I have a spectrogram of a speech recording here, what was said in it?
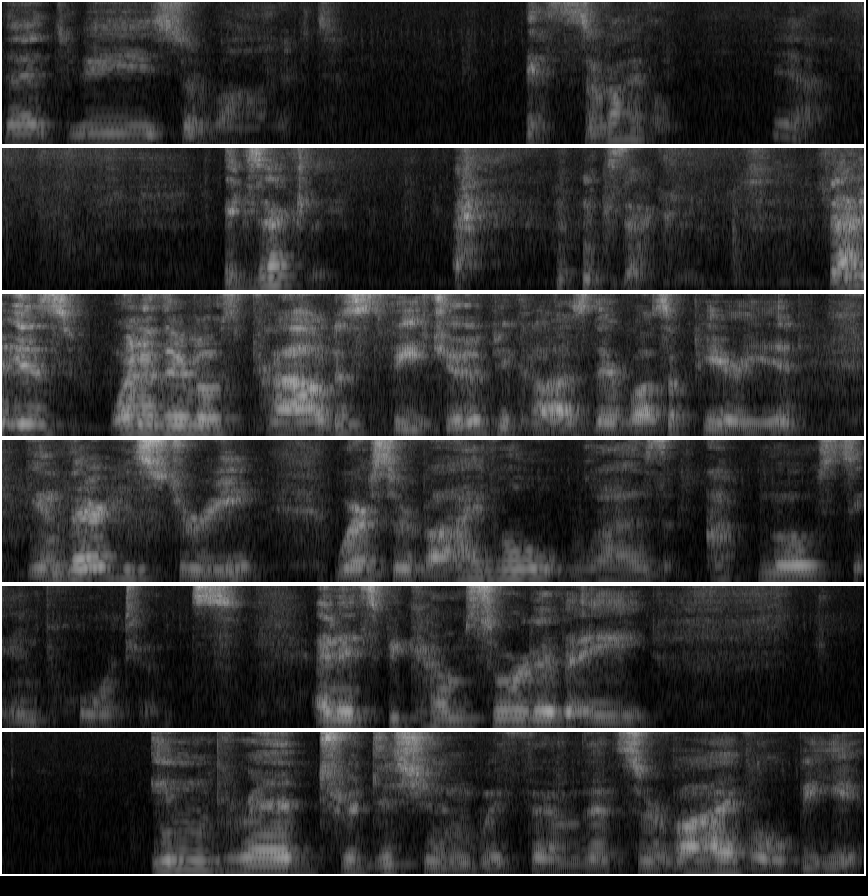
that we survived. Yes, survival. Yeah. Exactly. exactly. That is one of their most proudest features because there was a period in their history where survival was utmost importance. And it's become sort of a inbred tradition with them that survival be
